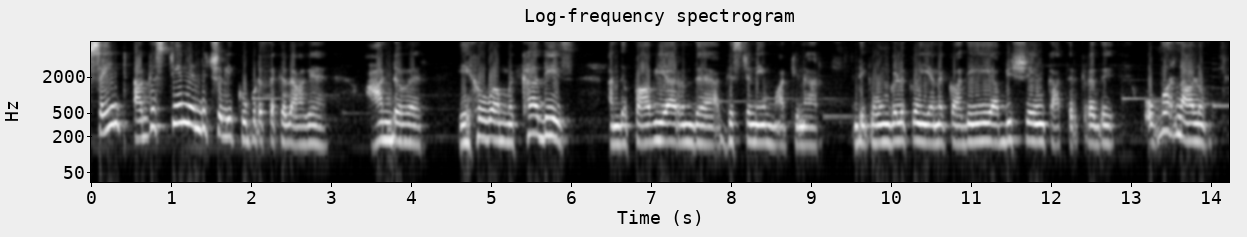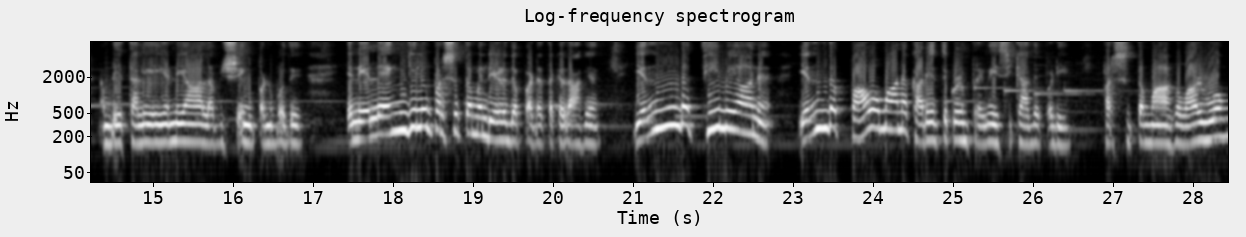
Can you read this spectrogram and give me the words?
செயின்ட் அகஸ்டின் என்று சொல்லி கூப்பிடத்தக்கதாக ஆண்டவர் எகோவா மெக்காதீஸ் அந்த பாவியா இருந்த அகஸ்டனையும் மாற்றினார். இன்றைக்கு உங்களுக்கும் எனக்கும் அதே அபிஷேகம் காத்திருக்கிறது. ஒவ்வொரு நாளும் நம்முடைய தலையை எண்ணெயால் அபிஷேகம் பண்ணும்போது என்னை எல்லா எங்கிலும் பரிசுத்தம் என்று எழுதப்படத்தக்கதாக எந்த தீமையான எந்த பாவமான காரியத்துக்குள்ளும் பிரவேசிக்காதபடி பரிசுத்தமாக வாழ்வோம்.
